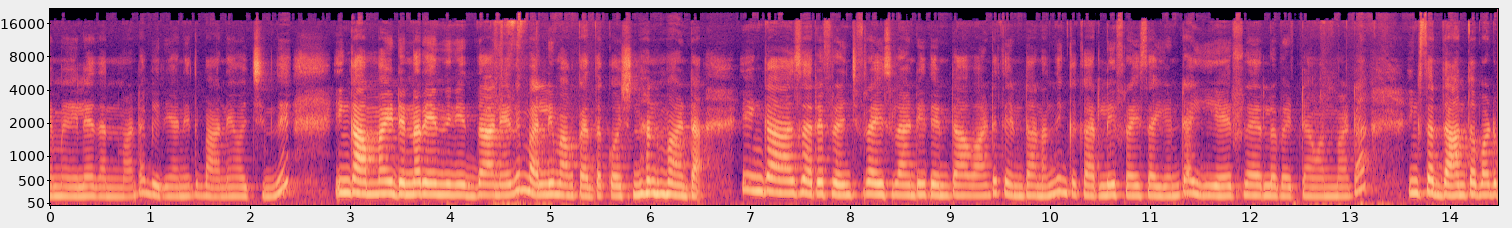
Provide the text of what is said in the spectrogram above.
ఏం వేయలేదన్నమాట. బిర్యానీ అయితే బాగానే వచ్చింది. ఇంకా అమ్మాయి డిన్నర్ ఏం తినిద్దా అనేది మళ్ళీ మాకు పెద్ద క్వశ్చన్ అనమాట ఇంకా సరే ఫ్రెంచ్ ఫ్రైస్ లాంటివి తింటావా అంటే తింటానంది. ఇంకా కర్లీ ఫ్రైస్ అయ్యి ఉంటే అవి ఎయిర్ ఫ్రైయర్లో పెట్టామన్నమాట. ఇంక సరే దాంతోపాటు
